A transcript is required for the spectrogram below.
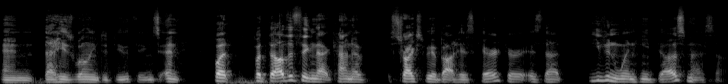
and that he's willing to do things. And but but the other thing that kind of strikes me about his character is that even when he does mess up,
